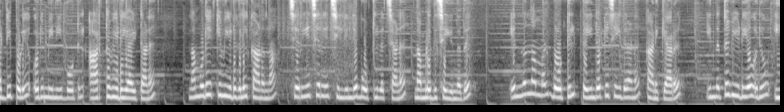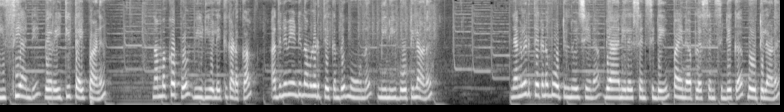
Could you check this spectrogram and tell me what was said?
അടിപൊളി ഒരു മിനി ബോട്ടിൽ ആർട്ട് വീഡിയോ ആയിട്ടാണ് നമ്മുടെയൊക്കെ വീടുകളിൽ കാണുന്ന ചെറിയ ചെറിയ ചില്ലിന്റെ ബോട്ടിൽ വെച്ചാണ് നമ്മളിത് ചെയ്യുന്നത്. എന്നും നമ്മൾ ബോട്ടിൽ പെയിന്റൊക്കെ ചെയ്താണ് കാണിക്കാറ്. ഇന്നത്തെ വീഡിയോ ഒരു ഈസി ആൻഡ് വെറൈറ്റി ടൈപ്പാണ് നമുക്കപ്പോൾ വീഡിയോയിലേക്ക് കടക്കാം. അതിനുവേണ്ടി നമ്മൾ എടുത്തേക്കുന്നത് മൂന്ന് മിനി ബോട്ടിലാണ്. ഞങ്ങൾ എടുത്തേക്കുന്ന ബോട്ടിൽ എന്ന് വെച്ച് കഴിഞ്ഞാൽ വാനില എസെൻസിന്റെയും പൈനാപ്പിൾ എസെൻസിന്റെയും ഒക്കെ ബോട്ടിലാണ്.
